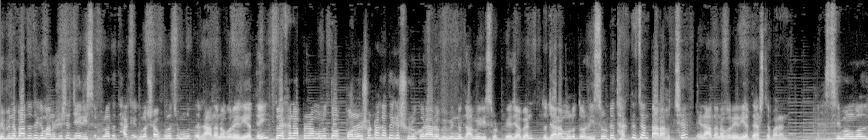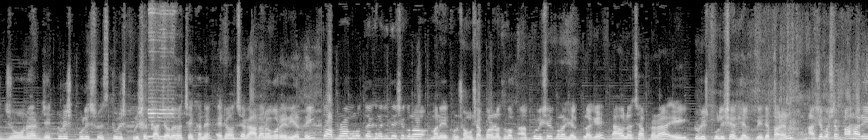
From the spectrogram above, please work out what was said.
বিভিন্ন প্রান্ত থেকে মানুষ এসে যে রিসোর্টগুলোতে থাকে, এগুলো সবগুলো হচ্ছে মূলত রাধানগর এরিয়াতেই। তো এখানে আপনারা মূলত পনেরোশো টাকা থেকে শুরু করে আরও বিভিন্ন দামি রিসোর্ট পেয়ে যাবেন। তো যারা মূলত রিসোর্টে থাকতে চান, তারা হচ্ছে এই রাধানগর এরিয়াতে আসতে পারেন। শ্রীমঙ্গল জোনের যে টুরিস্ট পুলিশ রয়েছে টুরিস্ট পুলিশের কার্যালয় হচ্ছে এখানে, এটা হচ্ছে রাধানগর এরিয়াতেই। তো আপনারা মূলত এখানে যদি এসে কোনো মানে কোনো সমস্যা পড়েন অথবা পুলিশের কোনো হেল্প লাগে, তাহলে হচ্ছে আপনারা এই টুরিস্ট পুলিশের হেল্প নিতে পারেন। আশেপাশে পাহাড়ি,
